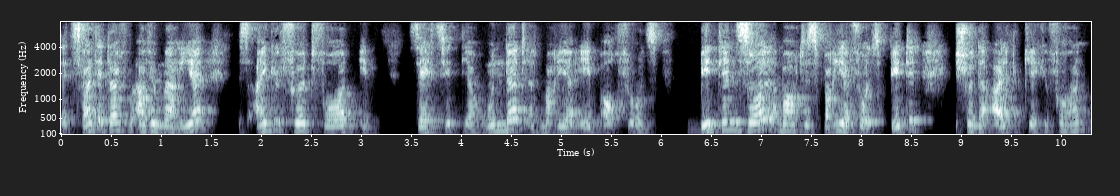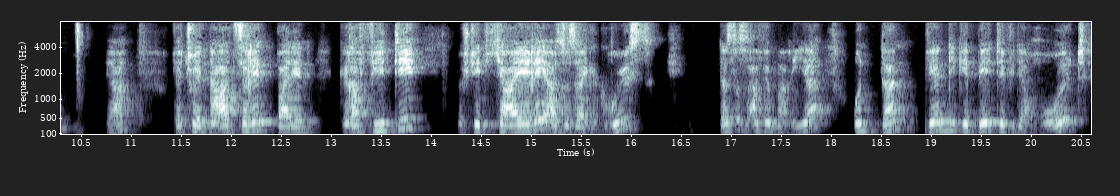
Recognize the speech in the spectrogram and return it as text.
Der zweite Teil von Ave Maria ist eingeführt worden im 16. Jahrhundert, als Maria eben auch für uns bitten soll, aber auch, dass Maria für uns bittet, ist schon in der alten Kirche vorhanden, ja. Vielleicht schon in Nazareth bei den Graffiti, da steht Chaire, also sei gegrüßt. Das ist Ave Maria. Und dann werden die Gebete wiederholt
